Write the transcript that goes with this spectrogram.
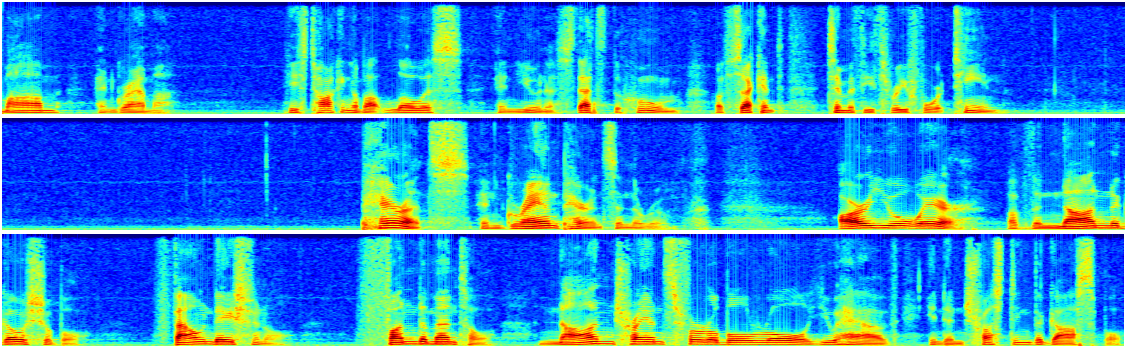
mom and grandma. He's talking about Lois and Eunice. That's the whom of 2 Timothy 3:14. Parents and grandparents in the room, are you aware of the non-negotiable, foundational, fundamental, non-transferable role you have in entrusting the gospel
